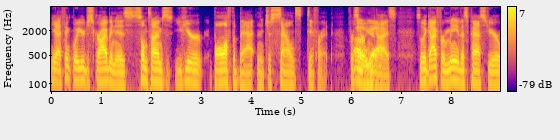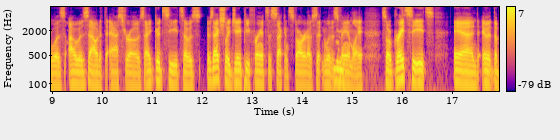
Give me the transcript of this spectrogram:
Yeah, I think what you're describing is sometimes you hear ball off the bat and it just sounds different for oh, certain oh, yeah. guys. So the guy for me this past year was I was out at the Astros. I had good seats. I was it was actually JP France's second start. I was sitting with his mm-hmm. family, so great seats. And it, the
